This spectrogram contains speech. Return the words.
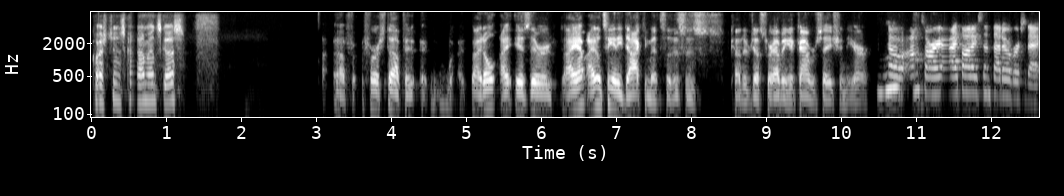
Questions, comments, Gus? Uh, f- first up, I don't, I, is there, I have, I don't see any documents, so this is kind of just, we're having a conversation here. No, I'm sorry. I thought I sent that over today.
